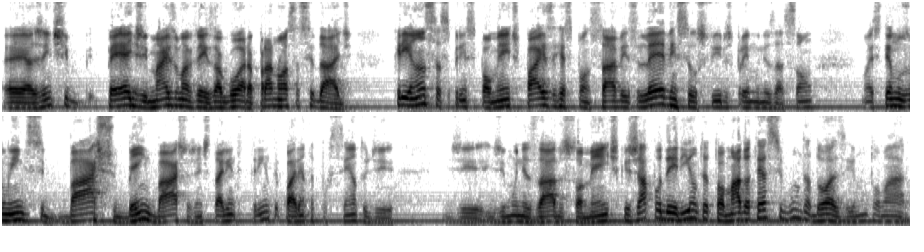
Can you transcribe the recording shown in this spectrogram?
É, a gente pede mais uma vez agora para a nossa cidade, crianças principalmente, pais responsáveis, levem seus filhos para a imunização. Nós temos um índice baixo, bem baixo, a gente está ali entre 30% e 40% de, de, de imunizados somente, que já poderiam ter tomado até a segunda dose e não tomaram.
